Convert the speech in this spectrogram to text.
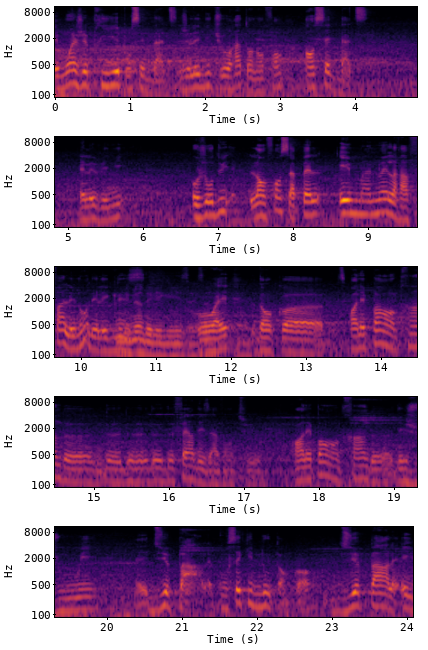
Et moi, j'ai prié pour cette date. Je lui ai dit, tu auras ton enfant en cette date. Elle est venue. Aujourd'hui, l'enfant s'appelle Emmanuel Rafa, le nom de l'église. L'union de l'église. Oui, donc euh, on n'est pas en train de, de- de- faire des aventures. On n'est pas en train de, de jouer. Et Dieu parle. Pour ceux qui doutent encore, Dieu parle et il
